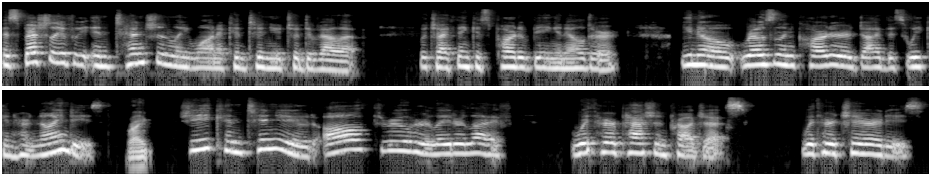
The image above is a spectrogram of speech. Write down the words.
especially if we intentionally want to continue to develop, which I think is part of being an elder. You know, Rosalynn Carter died this week in her 90s. Right. She continued all through her later life with her passion projects, with her charities.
